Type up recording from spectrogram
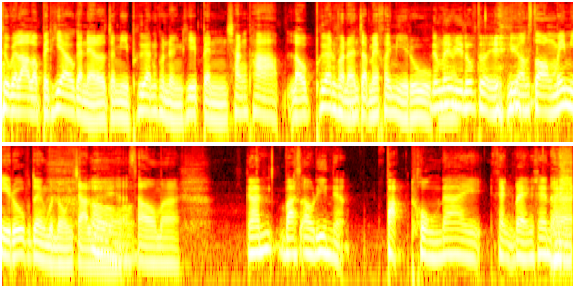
คือเวลาเราไปเที่ยวกันเนี่ยเราจะมีเพื่อนคนหนึ่งที่เป็นช่างภาพ แล้วเพื่อนคนนั้นจะไม่ค่อยมีรูปนั่นไม่มีรูปตัวเองนิวอัมสตรองไม่มีรูปตัวเองบนดวงจันทร์เลยอ๋ฮะอเศร้ามากงั้นบัสอัลดินเนี่ย ปักธงได้แข็งแรงแค่ไหนอ่า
